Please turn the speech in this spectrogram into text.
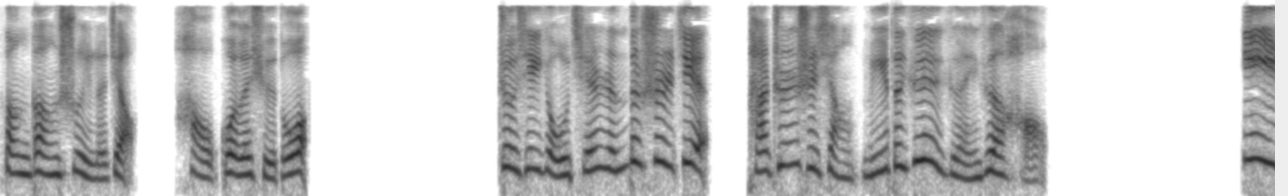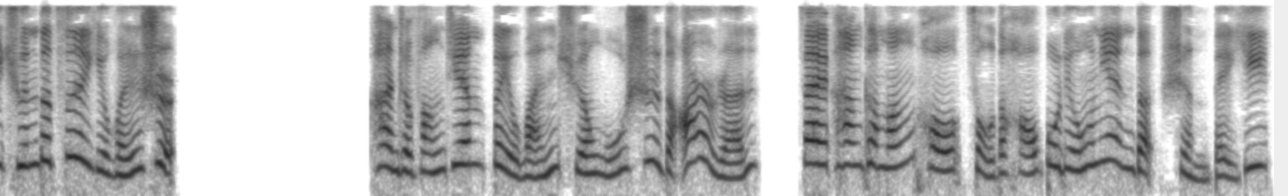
刚刚睡了觉，好过了许多。这些有钱人的世界，他真是想离得越远越好。一群的自以为是，看着房间被完全无视的二人，再看看门口走的毫不留念的沈贝依，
